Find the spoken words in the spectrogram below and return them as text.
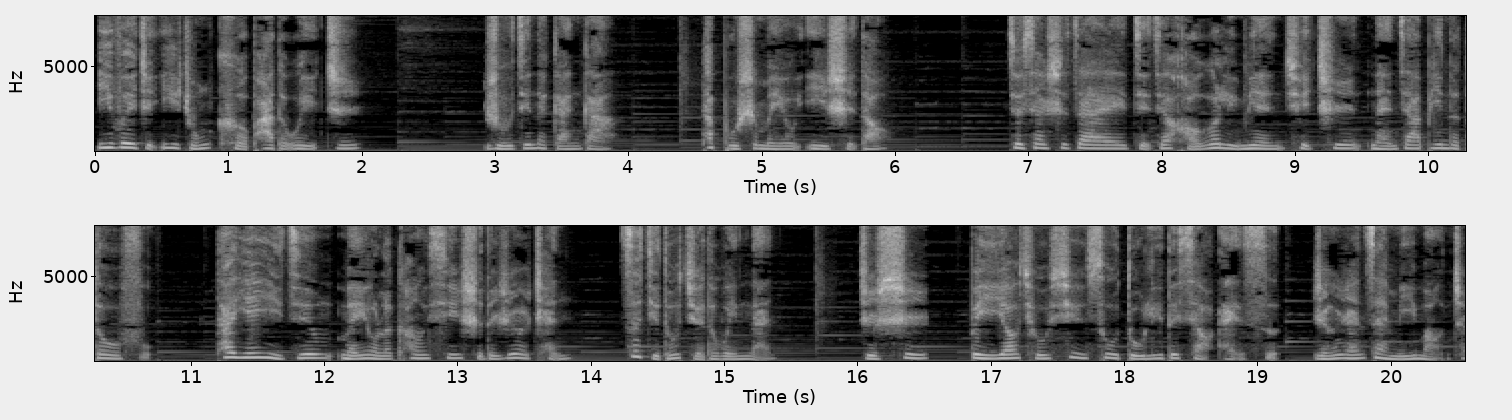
意味着一种可怕的未知。如今的尴尬，他不是没有意识到，就像是在《姐姐好饿》里面去吃男嘉宾的豆腐，他也已经没有了康熙时的热忱，自己都觉得为难。只是被要求迅速独立的小 S 仍然在迷茫着。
